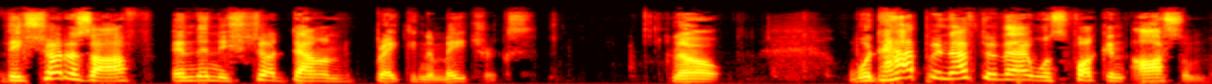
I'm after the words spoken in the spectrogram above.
they shut us off and then they shut down Breaking the Matrix. Now, what happened after that was fucking awesome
